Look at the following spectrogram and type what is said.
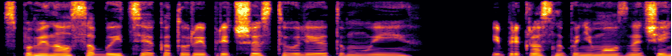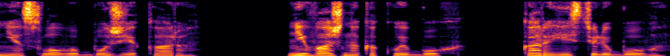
Вспоминал события, которые предшествовали этому, и... и прекрасно понимал значение слова «божья кара». Неважно, какой бог, кара есть у любого.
